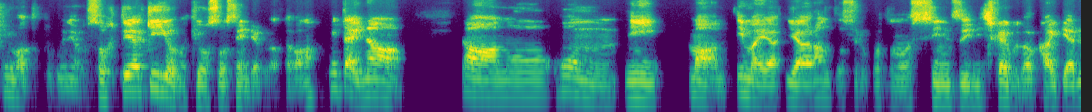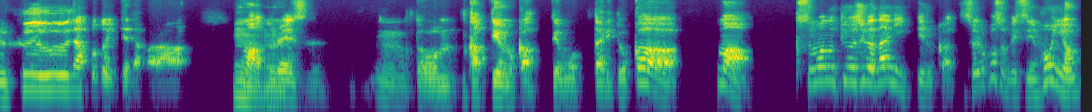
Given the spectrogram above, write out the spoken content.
ト、今特にソフトウェア企業の競争戦略だったかな？みたいな、あの、本に、まあ今ややらんとすることの真髄に近いことが書いてある風なこと言ってたから、まあとりあえず、うんと、買って読むかって思ったりとか、まあ、くすまの教授が何言ってるか、それこそ別に本読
